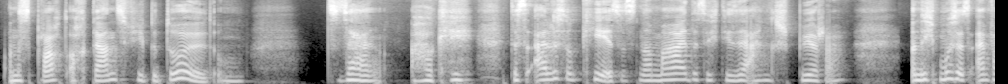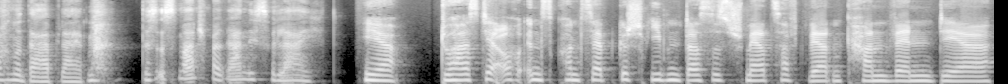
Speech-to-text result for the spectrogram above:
Und es braucht auch ganz viel Geduld, um zu sagen, okay, das ist alles okay. Es ist normal, dass ich diese Angst spüre. und ich muss jetzt einfach nur da bleiben. Das ist manchmal gar nicht so leicht. Ja. Du hast ja auch ins Konzept geschrieben, dass es schmerzhaft werden kann, wenn der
